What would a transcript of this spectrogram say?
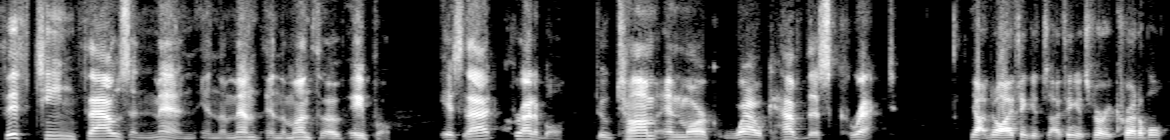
15,000 men in the men, in the month of April. Is yeah. that credible? Do Tom and Mark Wauck have this correct? Yeah, no, I think it's I think it's very credible.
